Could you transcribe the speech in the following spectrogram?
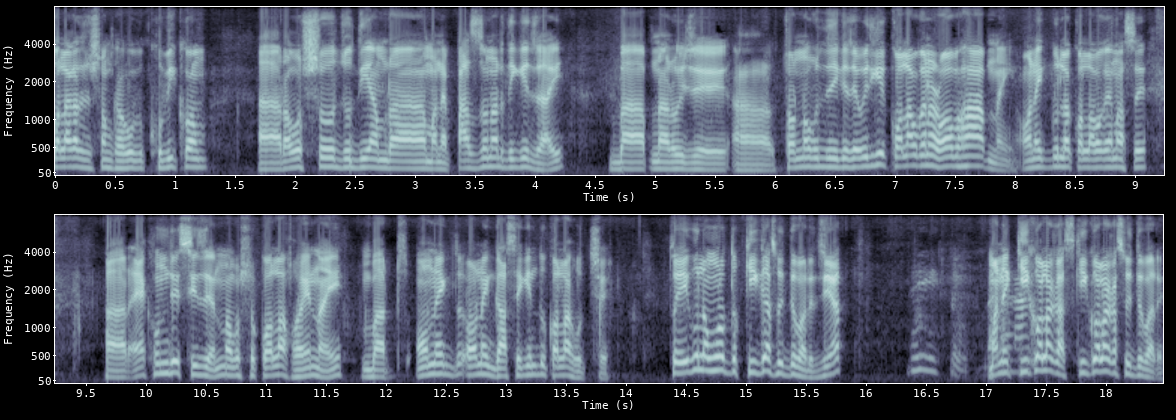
কলা গাছের সংখ্যা খুবই কম। আর অবশ্য যদি আমরা মানে পাঁচজনের দিকে যাই বা আপনার ওই যে চন্নগুলির দিকে যাই ওইদিকে কলা বাগানের অভাব নাই। অনেকগুলো কলা বাগান আছে। আর এখন যে সিজন অবশ্য কলা হয় নাই বাট অনেক অনেক গাছে কিন্তু কলা হচ্ছে। তো এগুলো মূলত কি গাছ হইতে পারে জিয়াত মানে কি কলা গাছ? কি কলা গাছ হইতে পারে?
